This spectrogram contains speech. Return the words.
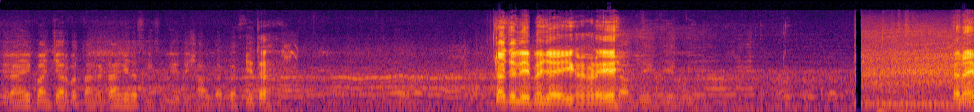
ਫਿਰ ਐਂ ਪੰਜ ਚਾਰ ਬੱਤਾਂ ਕੱਢਾਂਗੇ ਤਾਂ ਸਹੀ ਸਵੇਰ ਤੇ ਸ਼ਾਮ ਤੱਕ। ਇਹ ਤਾਂ ਹੈ। ਚੱਲ ਚੱਲੇ ਪੈ ਜਾਏ ਖੜੇ ਖੜੇ ਚੱਲ ਦੇਖਦੇ ਆ ਪਹਿਲਾਂ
